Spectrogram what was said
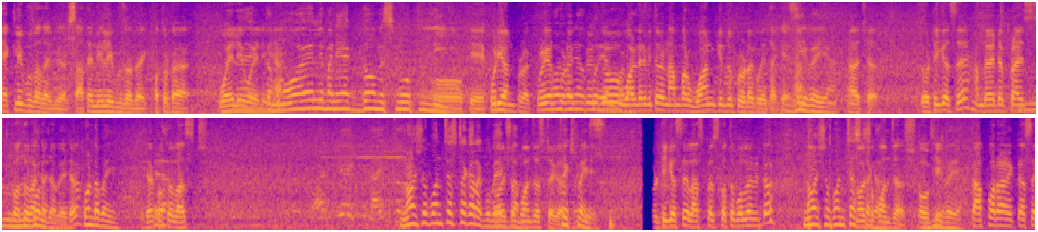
দেখলেই বোঝা যায় বিয়ার সাথে নিলেই বোঝা যায় কতটা ওয়েলি ওয়েলি একদম অয়েলি মানে একদম smoothly okay Korean product Korean product কিন্তু ওয়ার্ল্ডের ভিতরে নাম্বার ওয়ান কিন্তু প্রোডাক্ট হয়ে থাকে। জি ভাইয়া। আচ্ছা। তো ঠিক আছে আমরা এটা প্রাইস কত রাখা যাবে এটা? কোনটা ভাই? এটা কত লাস্ট নয়শো পঞ্চাশ টাকা রাখব ভাই নয়শো পঞ্চাশ টাকা ফিক্স প্রাইস ঠিক আছে লাস্ট প্রাইস কত বললেন এটা? নয়শো পঞ্চাশ নয়শো টাকা পঞ্চাশ ওকে জি তারপর আর একটা আছে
